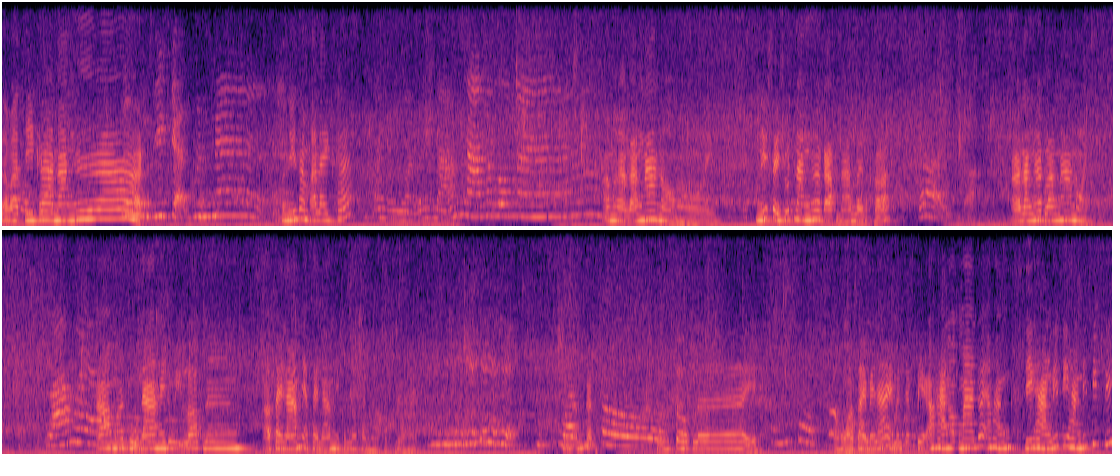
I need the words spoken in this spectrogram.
สวัสดีค่ะนางเงือกที่แกะคุณแม่ วันนี้ทำอะไรคะอันเหมือนเป็นน้ำน้ำมันลงมาเอามือล้างหน้าหน่อยวันนี้ใส่ชุดนางเงือกอาบน้ำเลยเหรอคะได้ค่ะอ่านางเงือกล้างหน้าหน่อย ล้างแล้วเอามือถูหน้าให้ดูอีกรอบนึง เอาใส่น้ำเนี่ยใส่น้ำเนี่ยคุณแม่ทำน้ำกับเกลือให้น้ำกัดฝนตกเลย เอาหัวใส่ไม่ได้ มันจะเปียก เอาหางออกมาด้วย เอาหางตีหางดิตีหางดิดิดิ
